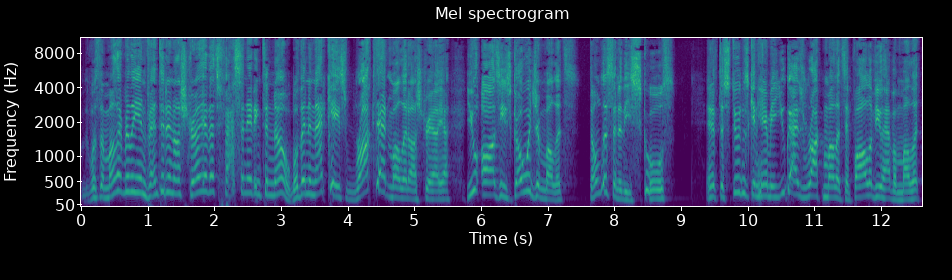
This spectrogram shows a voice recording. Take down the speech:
Was the mullet really invented in Australia? That's fascinating to know. Well, then in that case, rock that mullet, Australia. You Aussies, go with your mullets. Don't listen to these schools. And if the students can hear me, you guys rock mullets. If all of you have a mullet,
